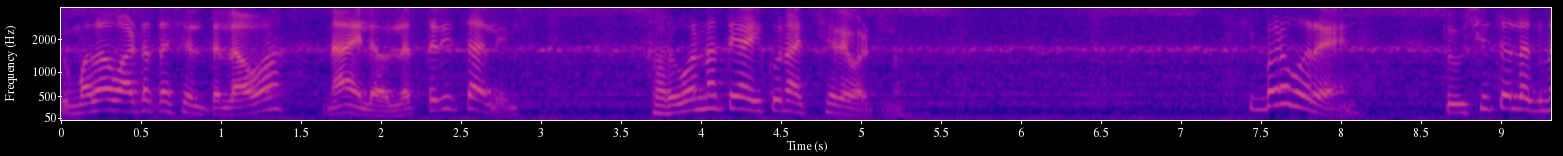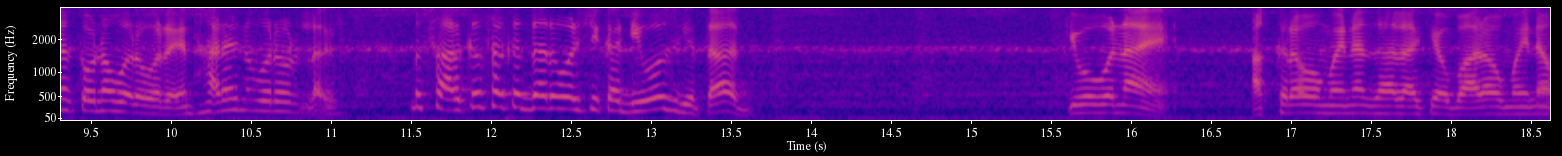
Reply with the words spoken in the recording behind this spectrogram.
तुम्हाला वाटत असेल तर लावा नाही लावलं तरी चालेल. सर्वांना ते ऐकून आश्चर्य वाटलं. की बरोबर आहे. तुळशीचं लग्न कोणाबरोबर आहे? नारायणाबरोबर लागलं. मग सारखं सारखं दरवर्षी का डिवोर्स घेतात? की बाबा नाही. अकरावा महिना झाला किंवा बारावा महिना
